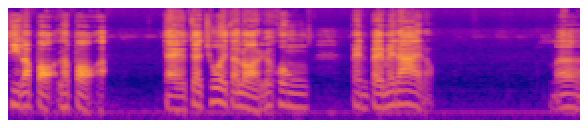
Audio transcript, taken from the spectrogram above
ทีละเปาะละเปาะอะแต่จะช่วยตลอดก็คงเป็นไปไม่ได้หรอกเออ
